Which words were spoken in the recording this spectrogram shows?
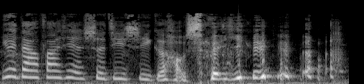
因为大家发现设计是一个好生意，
